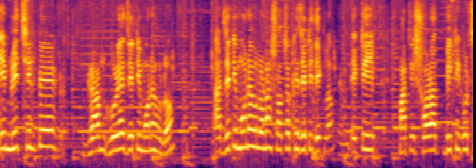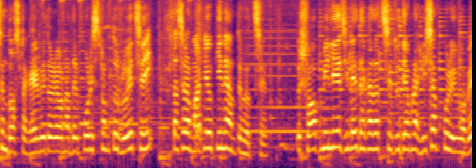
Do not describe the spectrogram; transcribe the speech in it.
এই মৃৎশিল্পের গ্রাম ঘুরে যেটি মনে হলো আর যেটি মনে হলো না সচক্ষে যেটি দেখলাম একটি মাটির সরাত বিক্রি করছেন দশ টাকা। এর ভিতরে ওনাদের পরিশ্রম তো রয়েছেই। তাছাড়া মাটিও কিনে আনতে হচ্ছে। তো সব মিলিয়ে ঝিলে দেখা যাচ্ছে, যদি আমরা হিসাব করি ওইভাবে,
